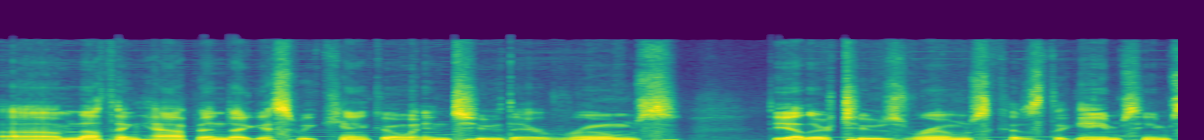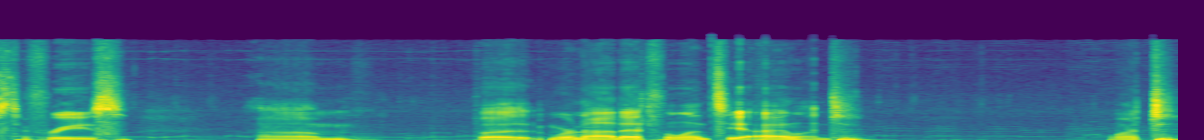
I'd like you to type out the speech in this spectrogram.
um, nothing happened. I guess we can't go into their rooms, the other two's rooms, because the game seems to freeze. Um, but we're not at Valencia Island. What?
